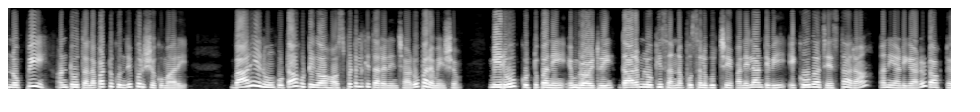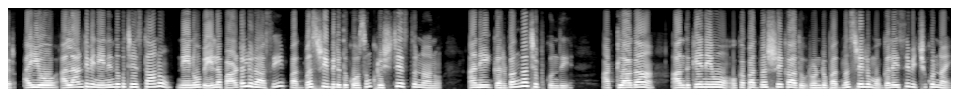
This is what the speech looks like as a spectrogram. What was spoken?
నొప్పి అంటూ తలపట్టుకుంది పురుషకుమారి భార్యను హుటాహుటిగా హాస్పిటల్కి తరలించాడు పరమేశం. మీరు కుట్టుపని ఎంబ్రాయిడరీ దారంలోకి సన్నపూసలు గుచ్చే పని లాంటివి ఎక్కువగా చేస్తారా? అని అడిగాడు డాక్టర్. అయ్యో అలాంటివి నేనెందుకు చేస్తాను? నేను వేల పాటలు రాసి పద్మశ్రీ బిరుదు కోసం కృషి చేస్తున్నాను అని గర్వంగా చెప్పుకుంది. అట్లాగా అందుకేనేమో ఒక పద్మశ్రీ కాదు రెండు పద్మశ్రీలు మొగ్గలేసి విచ్చుకున్నాయి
